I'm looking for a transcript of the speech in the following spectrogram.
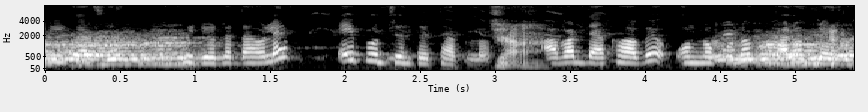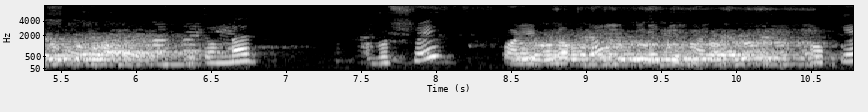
ঠিক আছে ভিডিওটা তাহলে এই পর্যন্তই থাকল। আবার দেখা হবে অন্য কোনো ভালো ব্লগের সাথে। তোমরা অবশ্যই পরের ব্লগটা দেখতে থাকো। ওকে?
